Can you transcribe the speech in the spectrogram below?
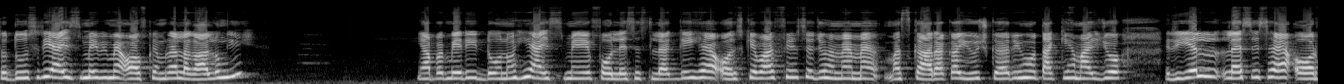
तो दूसरी आइज़ में भी मैं ऑफ़ कैमरा लगा लूँगी। यहाँ पर मेरी दोनों ही आइस में फोर लेसेस लग गई है और इसके बाद फिर से जो है मैं मैं मस्कारा का यूज़ कर रही हूँ ताकि हमारी जो रियल लेसेस है और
